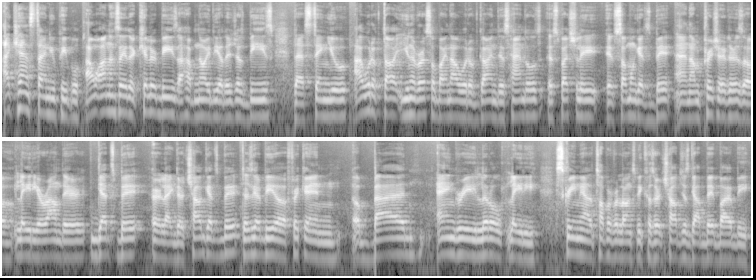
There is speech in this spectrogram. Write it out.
I can't stand you people. I want to say they're killer bees. I have no idea. They're just bees that sting you. I would have thought Universal by now would have gotten this handled especially if someone gets bit. And I'm pretty sure if there's a lady around there gets bit or like their child gets bit there's gonna be a freaking a bad angry little lady screaming at the top of her lungs because her child just got bit by a bee.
